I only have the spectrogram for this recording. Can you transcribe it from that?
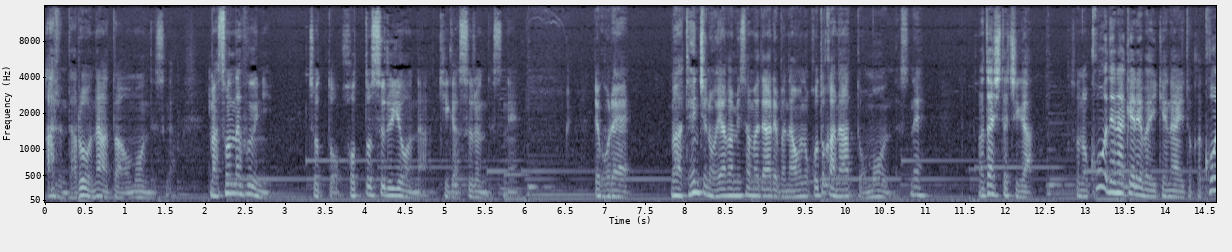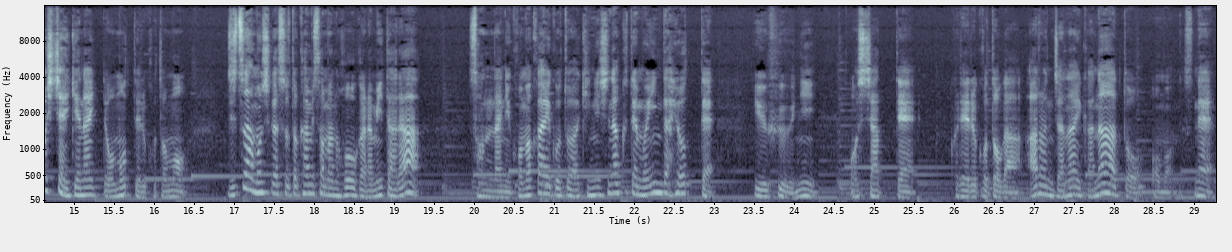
あるんだろうなとは思うんですがまあそんな風にちょっとホッとするような気がするんですね。でこれまあ天地の親神様であればなおのことかなと思うんですね。私たちがそのこうでなければいけないとかこうしちゃいけないって思ってることも実はもしかすると神様の方から見たらそんなに細かいことは気にしなくてもいいんだよっていうふうにおっしゃってくれることがあるんじゃないかなと思うんですね。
